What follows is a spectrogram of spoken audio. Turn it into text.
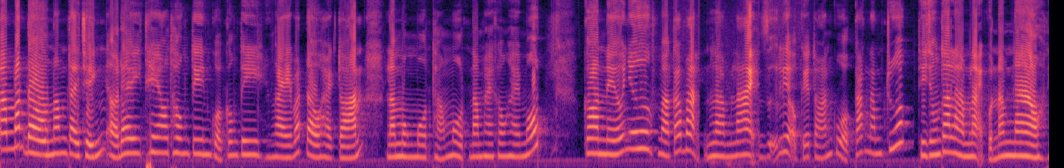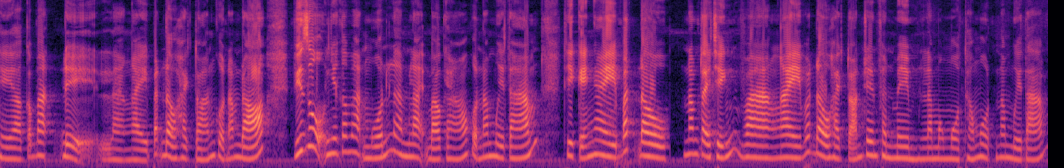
Năm bắt đầu, năm tài chính ở đây, theo thông tin của công ty, ngày bắt đầu hạch toán là mùng 1 tháng 1 năm 2021. Còn nếu như mà các bạn làm lại dữ liệu kế toán của các năm trước, thì chúng ta làm lại của năm nào thì à, các bạn để là ngày bắt đầu hạch toán của năm đó. Ví dụ như các bạn muốn làm lại báo cáo của năm 18 thì cái ngày bắt đầu năm tài chính và ngày bắt đầu hạch toán trên phần mềm là mùng 1 tháng 1 năm 18.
